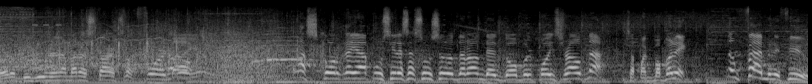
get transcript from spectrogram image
Pero bigo na naman ang Starstruck 4. Nako. Makakascore kaya po sila sa susunod na round dahil double points round na sa pagbabalik ng Family Feud.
